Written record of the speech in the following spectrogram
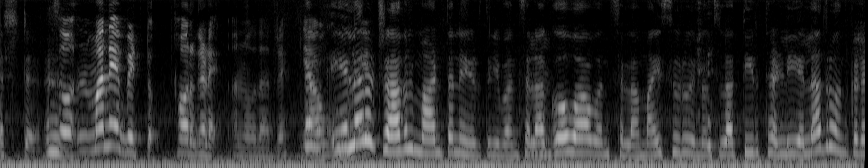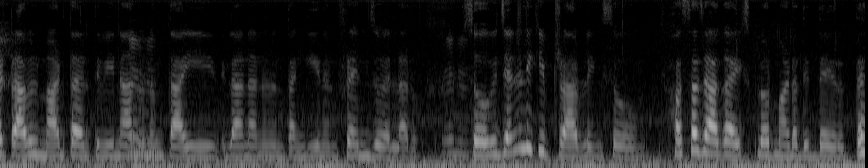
ಅಷ್ಟೇ. ಸೊ ಮನೆ ಬಿಟ್ಟು ಹೊರಗಡೆ ಅನ್ನೋದಾದ್ರೆ ಎಲ್ಲರೂ ಟ್ರಾವೆಲ್ ಮಾಡ್ತಾನೆ ಇರ್ತೀವಿ. ಒಂದ್ಸಲ ಗೋವಾ ಒಂದ್ಸಲ ಮೈಸೂರು ಇನ್ನೊಂದ್ಸಲ ತೀರ್ಥಹಳ್ಳಿ. ಎಲ್ಲಾದ್ರೂ ಒಂದ್ ಕಡೆ ಟ್ರಾವೆಲ್ ಮಾಡ್ತಾ ಇರ್ತೀವಿ. ನಾನು ನಮ್ಮ ತಾಯಿ ಇಲ್ಲ ನಾನು ನನ್ನ ತಂಗಿ ನನ್ನ ಫ್ರೆಂಡ್ಸು ಎಲ್ಲರೂ. So we generally keep travelling so ಹೊಸ ಜಾಗ ಎಕ್ಸ್ಪ್ಲೋರ್ ಮಾಡೋದಿದ್ದೇ ಇರುತ್ತೆ.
